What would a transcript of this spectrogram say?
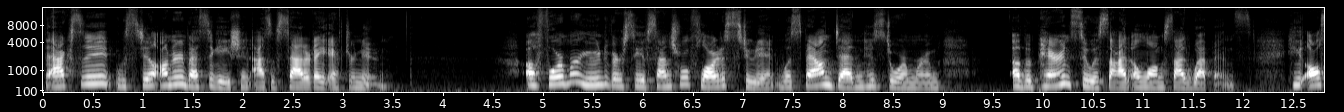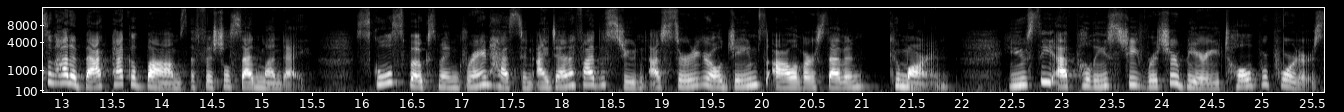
the accident was still under investigation as of Saturday afternoon. A former University of Central Florida student was found dead in his dorm room of apparent suicide alongside weapons. He also had a backpack of bombs, officials said Monday. School spokesman Grant Heston identified the student as 30-year-old James Oliver Seven Kumaran. UCF Police Chief Richard Beary told reporters,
